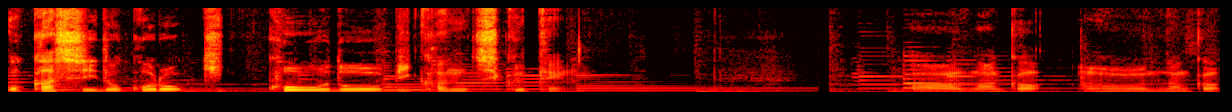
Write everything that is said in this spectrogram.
お菓子どころ、亀甲堂美観地区店。ああ、なんか、うん、なんか、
